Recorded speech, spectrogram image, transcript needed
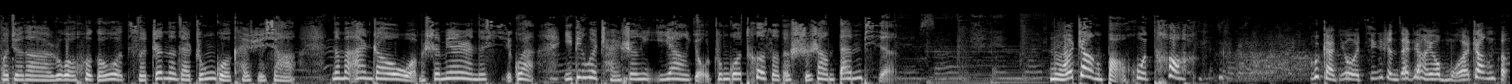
我觉得，如果霍格沃茨真的在中国开学校，那么按照我们身边人的习惯，一定会产生一样有中国特色的时尚单品——魔杖保护套。我感觉我精神在这样要魔杖了。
